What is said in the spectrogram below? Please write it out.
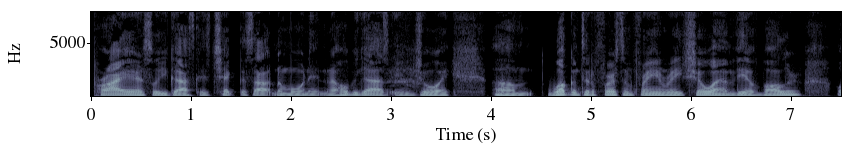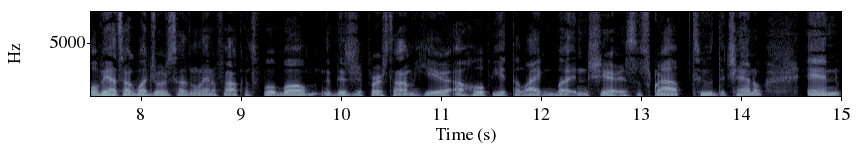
prior so you guys can check this out in the morning. And I hope you guys enjoy. Um, welcome to the First and Frame Rate Show. I am VF Baller. Over here, I talk about Georgia Southern Atlanta Falcons football. If this is your first time here, I hope you hit the like button, share, and subscribe to the channel. And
